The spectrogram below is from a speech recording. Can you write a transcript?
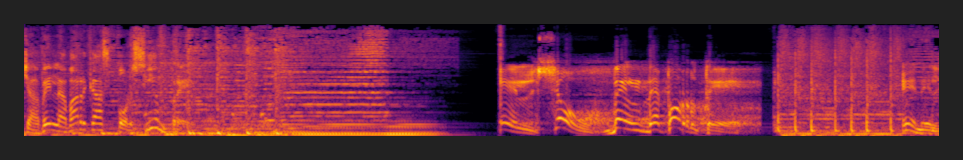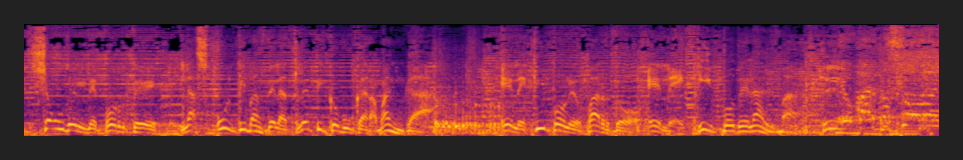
Chabela Vargas por siempre. El show del deporte. En el show del deporte, las últimas del Atlético Bucaramanga. El equipo Leopardo, el equipo del alma. Leopardo soy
